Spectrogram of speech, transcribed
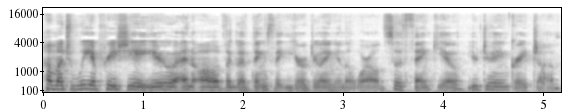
how much we appreciate you and all of the good things that you're doing in the world. So thank you. You're doing a great job.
